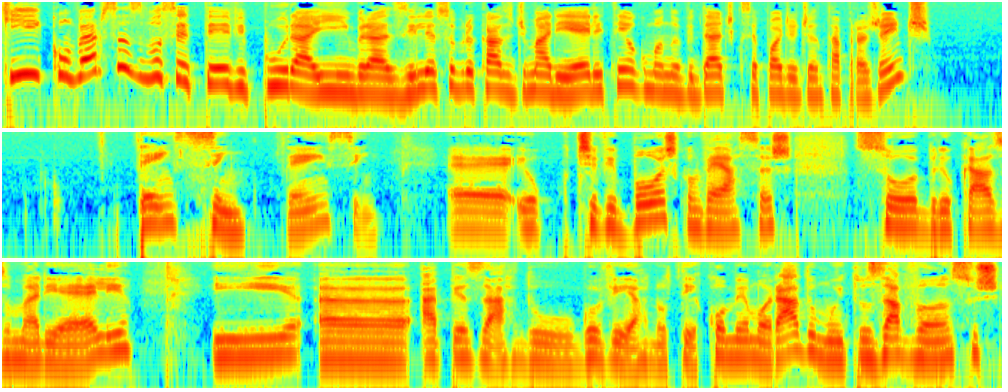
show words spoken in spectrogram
que conversas você teve por aí em Brasília sobre o caso de Marielle? Tem alguma novidade que você pode adiantar para a gente? Tem sim, tem sim. É, eu tive boas conversas sobre o caso Marielle e uh, apesar do governo ter comemorado muitos avanços,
